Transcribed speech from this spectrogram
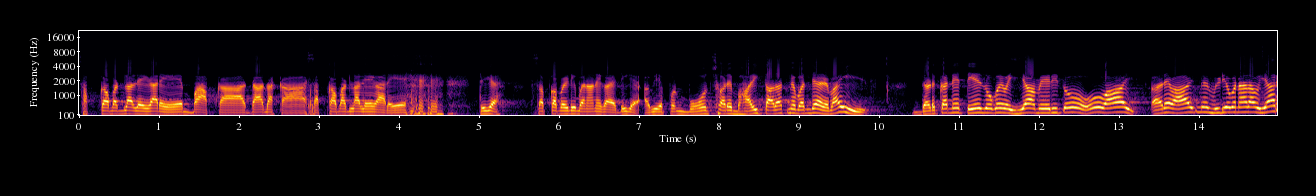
सबका बदला लेगा रे, बाप का, दादा का, सबका बदला लेगा रे। ठीक है, सबका पेटी बनाने का है, ठीक है। अभी अपन बहुत सारे भारी तादाद में बंदे हैं भाई। धड़कने तेज हो गए भैया मेरी तो ओ भाई। अरे भाई, मैं वीडियो बना रहा हूँ यार,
